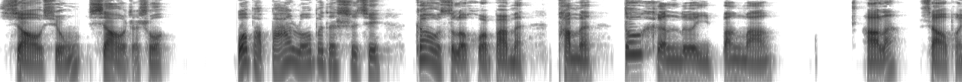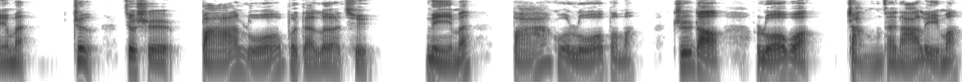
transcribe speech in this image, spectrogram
小熊笑着说：“我把拔萝卜的事情告诉了伙伴们，他们都很乐意帮忙。”好了，小朋友们，这就是拔萝卜的乐趣。你们拔过萝卜吗？知道萝卜长在哪里吗？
